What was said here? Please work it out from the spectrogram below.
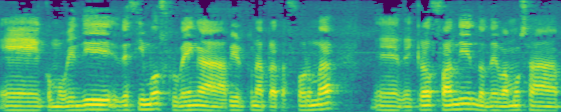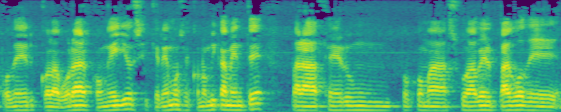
eh, como bien decimos, Rubén ha abierto una plataforma eh, de crowdfunding donde vamos a poder colaborar con ellos si queremos económicamente para hacer un poco más suave el pago de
